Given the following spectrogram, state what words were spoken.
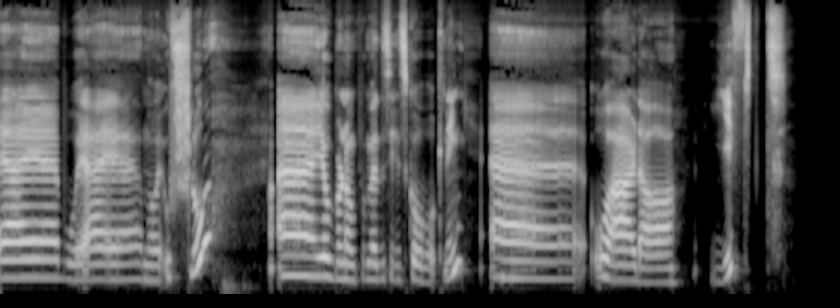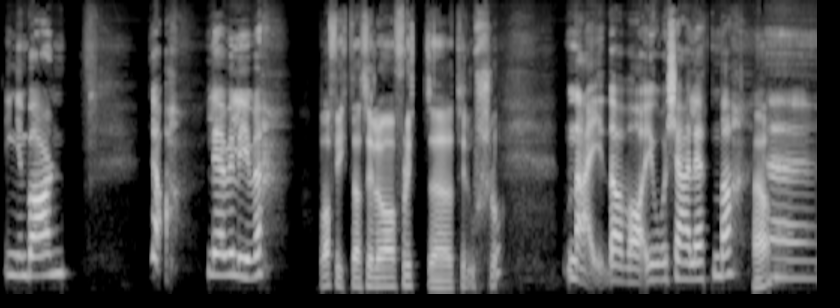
jeg, bor jeg nå i Oslo. Jeg jobber nå på medisinsk overvåkning Eh, og er da gift. Ingen barn. Ja, lever livet. Hva fikk deg til å flytte til Oslo? Nei, da var jo kjærligheten, da. Ja. Eh,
